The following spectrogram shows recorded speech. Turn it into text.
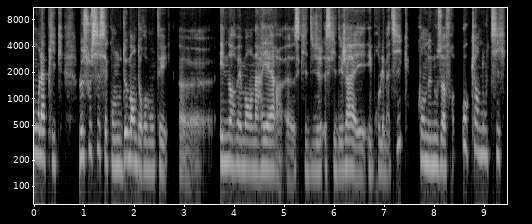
on l'applique. Le souci, c'est qu'on nous demande de remonter énormément en arrière, ce, qui, ce qui déjà est problématique qu'on ne nous offre aucun outil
